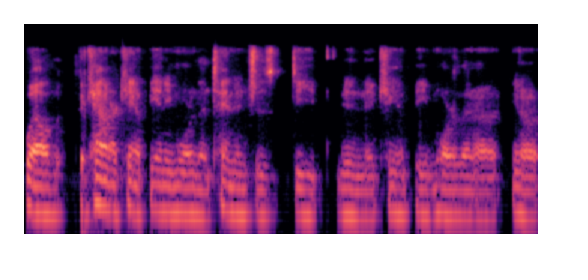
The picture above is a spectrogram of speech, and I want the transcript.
well, the counter can't be any more than 10 inches deep and it can't be more than a, you know,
